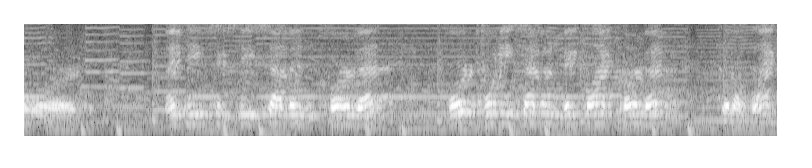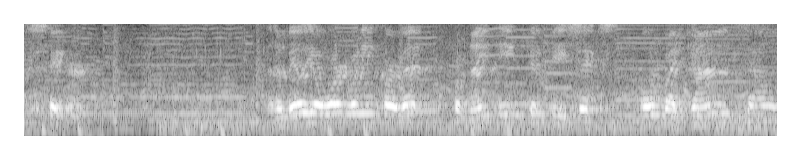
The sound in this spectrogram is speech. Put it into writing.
Award. 1967 Corvette, 427 big black Corvette with a black sticker. An Amelia award-winning Corvette from 1956, owned by John and Sally.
